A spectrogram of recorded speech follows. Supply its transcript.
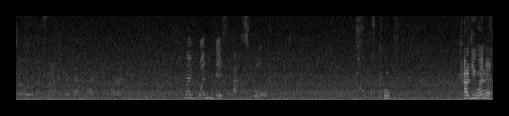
So that's not in my backpack. Or and I won this at school. It's cool. How'd you win it?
